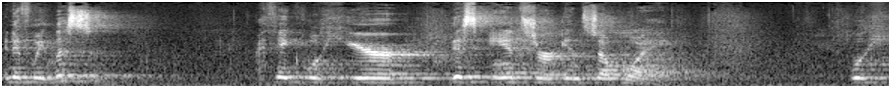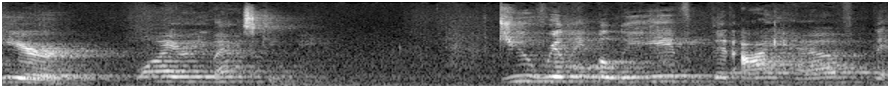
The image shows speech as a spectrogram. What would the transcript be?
And if we listen, I think we'll hear this answer in some way. We'll hear, Why are you asking me? Do you really believe that I have the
